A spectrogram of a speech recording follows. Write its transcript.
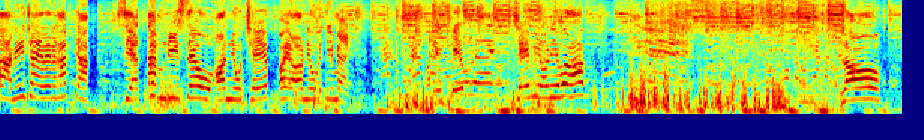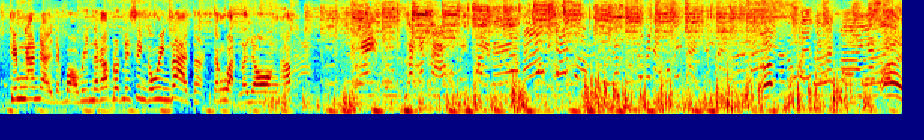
ขณะนี้ใช่เลยนะครับ จากเสียตั้มดีเซลออนนิวเชฟไอออนนิวดีแม็กวันนี้เชฟเชฟมีวันนี้ป่ะครับ เราทีมงานใหญ่จากบ่อวินนะครับ รถไม่ซิ่งก็วิ่งได้จากจังหวัดระยองครับเอ้ย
